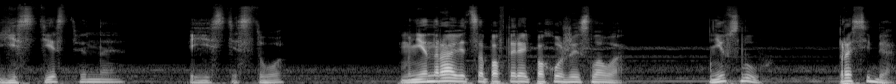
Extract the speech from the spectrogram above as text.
естественное естество. Мне нравится повторять похожие слова. Не вслух, про себя.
